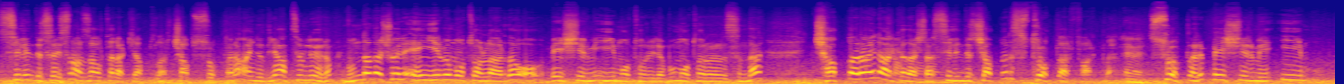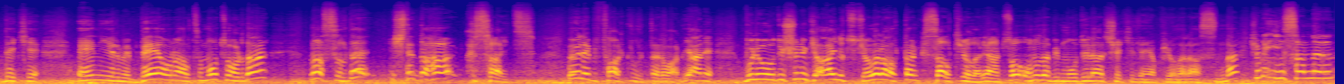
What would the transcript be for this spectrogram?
silindir sayısını azaltarak yaptılar. Çap stropları aynı diye hatırlıyorum. Bunda da şöyle N20 motorlarda o 520i motoruyla bu motor arasında çaplar aynı arkadaşlar. aynı. Silindir çapları, stroklar farklı. Evet. Strokları 520i'deki N20 B16 motorda nasıl da işte daha kısaydı. Böyle bir farklılıkları vardı. Yani bloğu düşünün ki aynı tutuyorlar alttan kısaltıyorlar. Yani sonra onu da bir modüler şekilde yapıyorlar aslında. Şimdi insanların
